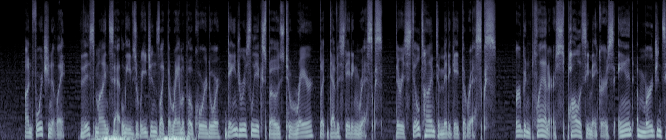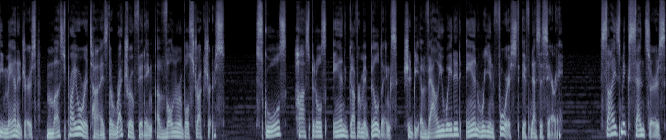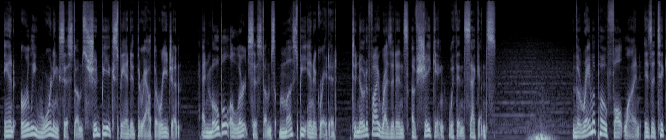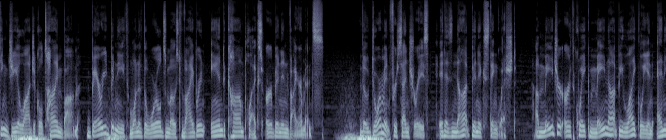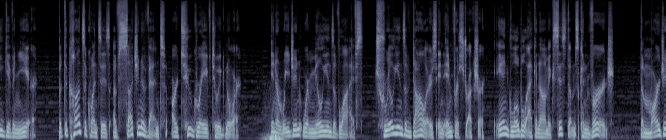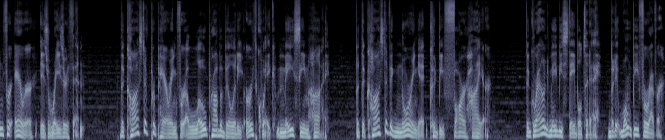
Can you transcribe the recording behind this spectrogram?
Unfortunately, this mindset leaves regions like the Ramapo Corridor dangerously exposed to rare but devastating risks. There is still time to mitigate the risks. Urban planners, policymakers, and emergency managers must prioritize the retrofitting of vulnerable structures. Schools, hospitals, and government buildings should be evaluated and reinforced if necessary. Seismic sensors and early warning systems should be expanded throughout the region, and mobile alert systems must be integrated to notify residents of shaking within seconds. The Ramapo Fault Line is a ticking geological time bomb buried beneath one of the world's most vibrant and complex urban environments. Though dormant for centuries, it has not been extinguished. A major earthquake may not be likely in any given year, but the consequences of such an event are too grave to ignore. In a region where millions of lives, trillions of dollars in infrastructure, and global economic systems converge, the margin for error is razor thin. The cost of preparing for a low probability earthquake may seem high, but the cost of ignoring it could be far higher. The ground may be stable today, but it won't be forever,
